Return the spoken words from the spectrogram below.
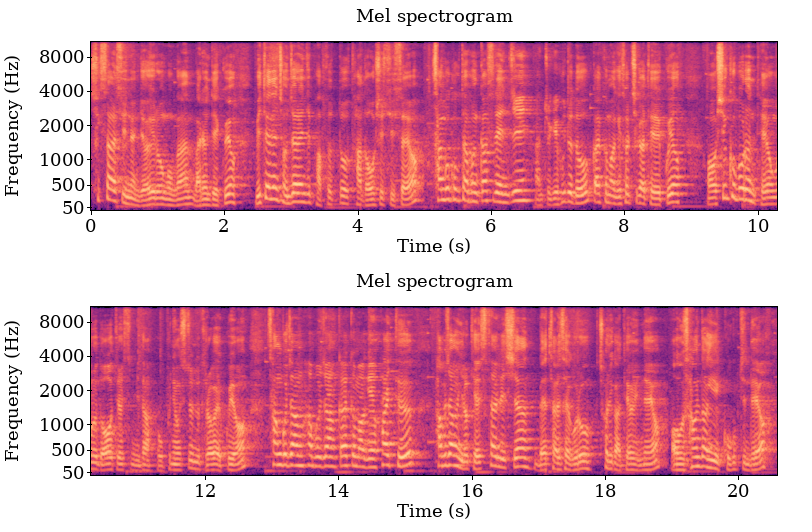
식사할 수 있는 여유로운 공간 마련되어 있고요. 밑에는 전자레인지 밥솥도 다 넣으실 수 있어요. 상급 쿡탑은 가스레인지, 안쪽에 후드도 깔끔하게 설치가 되어 있고요. 어, 싱크볼은 대형으로 넣어드렸습니다. 오픈형 수전도 들어가 있고요. 상부장, 하부장 깔끔하게 화이트, 하부장은 이렇게 스타일리시한 메탈색으로 처리가 되어 있네요. 어우, 상당히 고급진데요.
